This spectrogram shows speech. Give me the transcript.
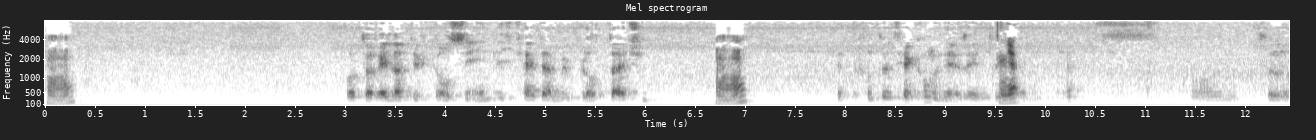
Mhm. Hat eine relativ große Ähnlichkeit auch mit Plattdeutschen. Mhm. Von dort her kommen die Entwicklungen. Ja. ja. Und, äh,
